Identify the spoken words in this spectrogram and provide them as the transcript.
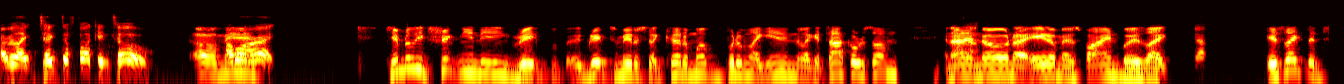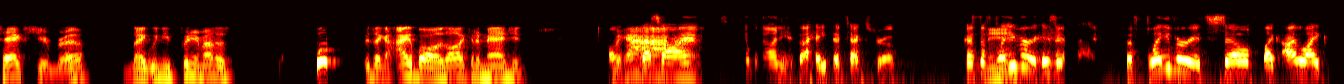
I'd be like, take the fucking toe. Oh man, I'm all right. Kimberly tricked me into eating grape uh, grape tomatoes. She like cut them up and put them like in like a taco or something, and I didn't know, and I ate them. and It was fine, but it's like, Yeah. it's like the texture, bro. Like when you put in your mouth, it's whoop. It's like an eyeball. Is all I can imagine. Like, That's how I ah. Am with onions. I hate the texture of because the Man. flavor isn't bad. The flavor itself, like I like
